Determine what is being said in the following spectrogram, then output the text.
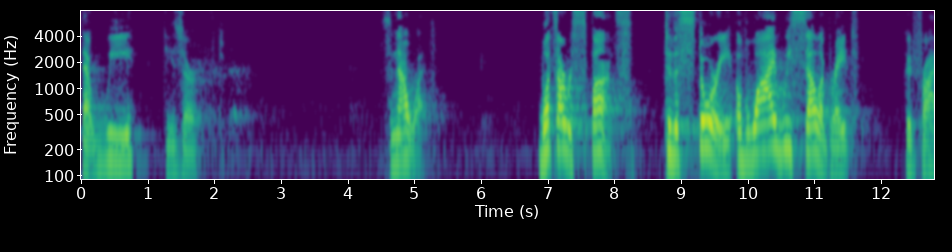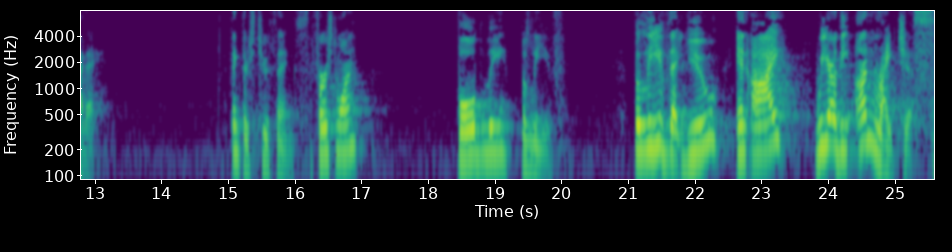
that we deserved. So now what? What's our response to the story of why we celebrate Good Friday? I think there's two things. The first one, boldly believe. Believe that you and I, we are the unrighteous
